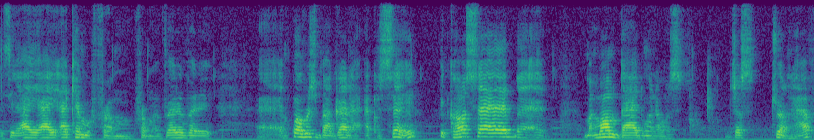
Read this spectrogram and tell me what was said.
You see, I, I, I came from, from a very, very uh, impoverished background, I, I, could say, because uh, uh, my mom died when I was just two and a half,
